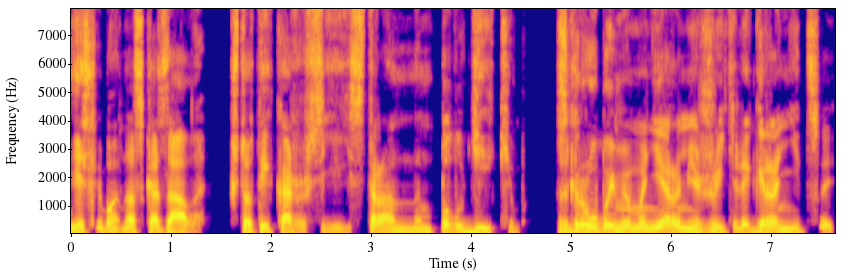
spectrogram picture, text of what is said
Если бы она сказала, что ты кажешься ей странным, полудиким, с грубыми манерами жителя границы,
